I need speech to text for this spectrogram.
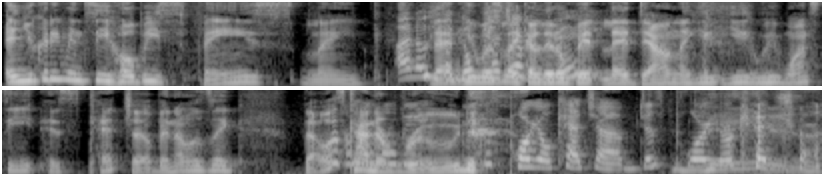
and you could even see Hobi's face, like I know, that like, he "No was like a little wait." bit let down. Like he he he wants to eat his ketchup, and I was like, that was kind of rude. Just pour your ketchup. Just pour your ketchup.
